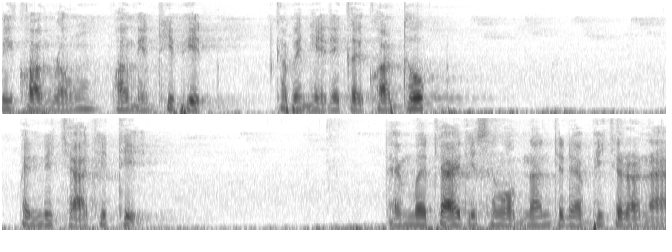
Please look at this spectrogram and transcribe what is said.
มีความหลงความเห็นที่ผิด ก็เป็นเหตุให้เกิดความทุกข์เป็นวิจาทิฏฐิแต่เมื่อใจที่สงบนั้นจะได้พิจารณา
